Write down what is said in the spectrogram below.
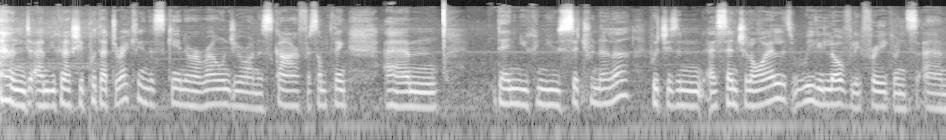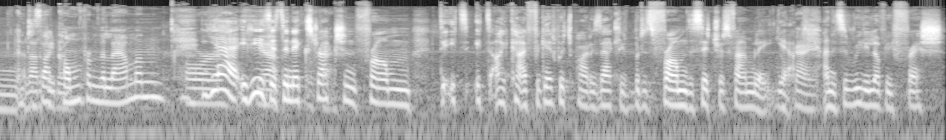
and um, you can actually put that directly in the skin or around you or on a scarf or something. Um, then you can use citronella, which is an essential oil. It's a really lovely fragrance. Um, and does that come from the lemon? Or? Yeah, it is. Yeah. It's an extraction okay. from. The, it's it's I, I forget which part exactly, but it's from the citrus family. Yeah, okay. and it's a really lovely fresh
